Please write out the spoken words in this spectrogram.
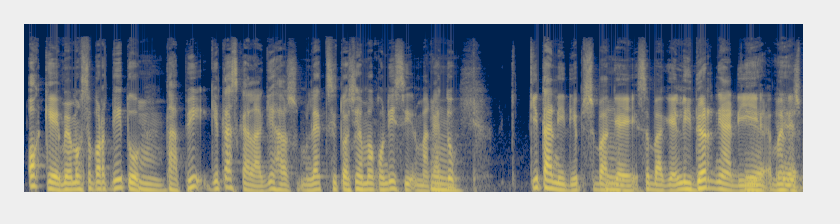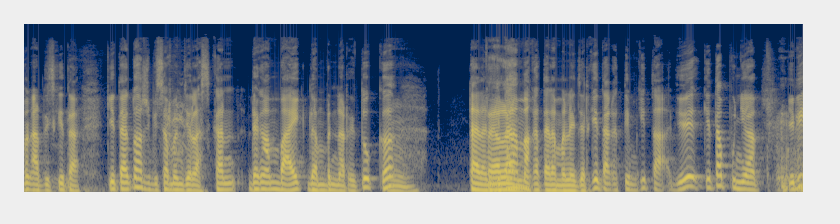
oke memang seperti itu, Hmm. tapi kita sekali lagi harus melihat situasi sama kondisi. Makanya Hmm. itu kita nih Dip sebagai sebagai leadernya di Iya, iya. manajemen artis kita, kita itu harus bisa menjelaskan dengan baik dan benar itu ke Hmm. Talent, kita Talent. maka talent manager kita ke tim kita. Jadi kita punya jadi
